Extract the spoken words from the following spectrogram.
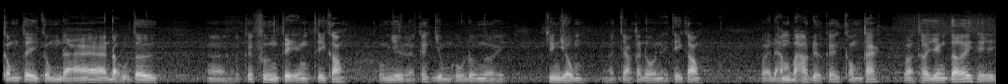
Công ty cũng đã đầu tư các cái phương tiện thi công cũng như là các dụng cụ đồ người chuyên dụng cho cái đội này thi công và đảm bảo được cái công tác và thời gian tới thì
